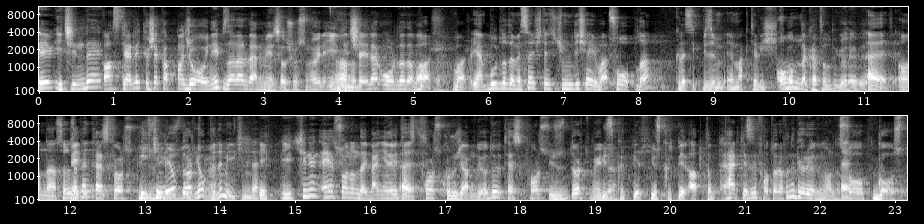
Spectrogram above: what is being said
Ev içinde askerle köşe kapmaca oynayıp zarar vermeye çalışıyorsun. Öyle ilginç Anladım. şeyler orada da Var, vardı. var. Yani burada da mesela işte şimdi şey var. Soğup'la klasik bizim e, Makteviş. Onun da katıldı görevde. Evet, ondan sonra Neydi? zaten Task Force ilkinde yoktu, 104 mü? yoktu değil mi ilkinde? İlk, ilkinin en sonunda ben yeni bir Evet. Task Force kuracağım diyordu. Task Force 104 müydü? 141. 141 attım. Herkesin fotoğrafını görüyordun orada. Evet. Soap, Ghost.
